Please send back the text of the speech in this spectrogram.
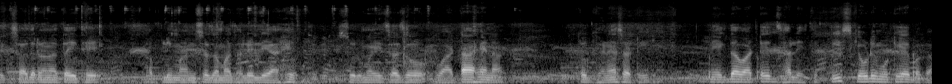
एक साधारण आता इथे आपली माणसं जमा झालेली आहेत. सुरमईचा जो वाटा आहे ना तो घेण्यासाठी आणि एकदा वाटे झाले तर पीस केवढी मोठी आहे बघा.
